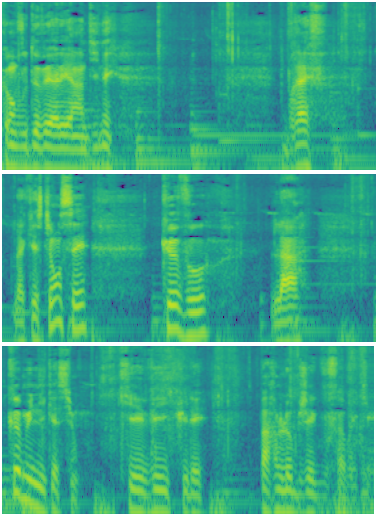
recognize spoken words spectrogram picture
quand vous devez aller à un dîner? Bref, la question c'est que vaut la communication qui est véhiculé par l'objet que vous fabriquez?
